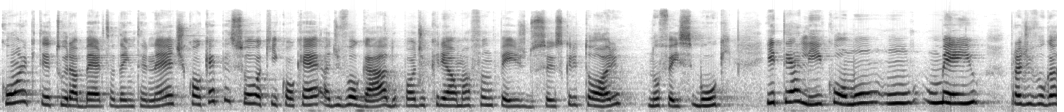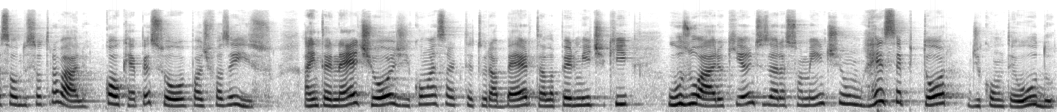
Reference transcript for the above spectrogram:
com a arquitetura aberta da internet, qualquer pessoa aqui, qualquer advogado, pode criar uma fanpage do seu escritório no Facebook e ter ali como um, um meio para divulgação do seu trabalho. Qualquer pessoa pode fazer isso. A internet hoje, com essa arquitetura aberta, ela permite que o usuário, que antes era somente um receptor de conteúdo,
